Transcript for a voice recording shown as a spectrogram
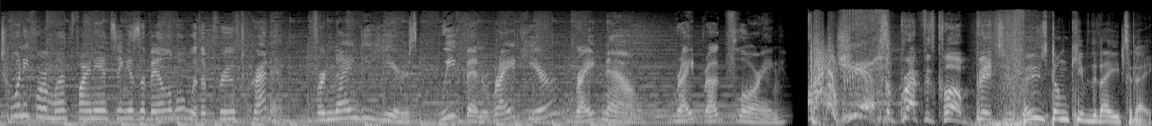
24 month financing is available with approved credit. For 90 years, we've been right here, right now. Right Rug Flooring. Yeah, it's the Breakfast Club, bitches. Who's Donkey of the Day today?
